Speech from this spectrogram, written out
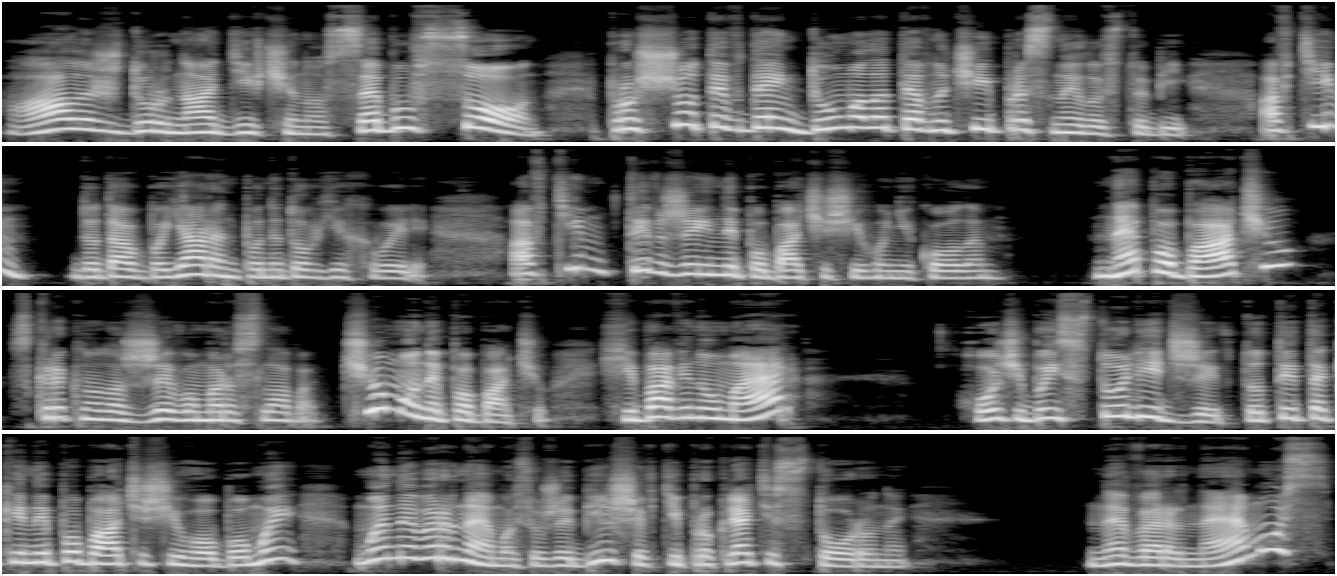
Але ж, дурна дівчино, це був сон. Про що ти вдень думала, те вночі й приснилось тобі. А втім, додав боярин по недовгій хвилі, а втім, ти вже й не побачиш його ніколи. Не побачу? Скрикнула живо Мирослава. Чому не побачу? Хіба він умер? Хоч би й сто літ жив, то ти таки не побачиш його, бо ми, ми не вернемось уже більше в ті прокляті сторони. Не вернемось?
